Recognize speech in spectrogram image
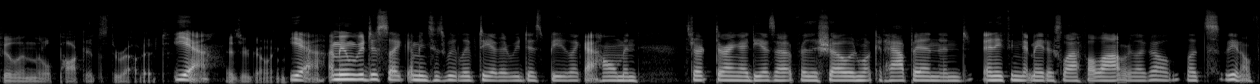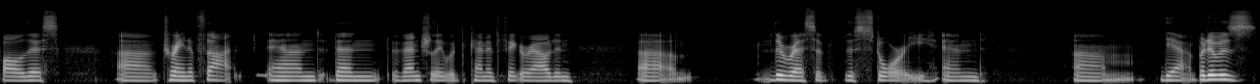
fill in little pockets throughout it yeah as you're going. Yeah. I mean, we just like, I mean, since we lived together, we'd just be like at home and start throwing ideas out for the show and what could happen and anything that made us laugh a lot. We're like, oh, let's, you know, follow this uh, train of thought. And then eventually would kind of figure out and um, the rest of the story. And um, yeah, but it was,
